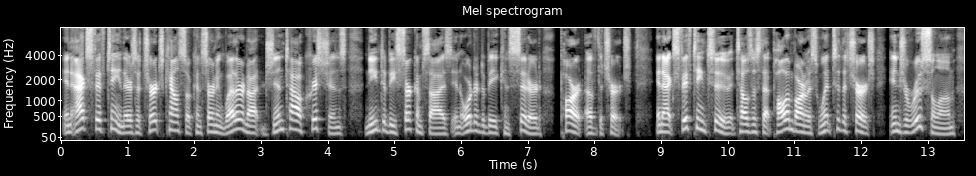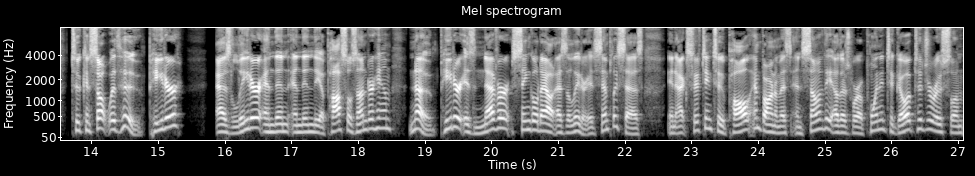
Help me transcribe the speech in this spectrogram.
In Acts 15, there's a church council concerning whether or not Gentile Christians need to be circumcised in order to be considered part of the church. In Acts 15:2, it tells us that Paul and Barnabas went to the church in Jerusalem to consult with who? Peter as leader and then and then the apostles under him? No, Peter is never singled out as the leader. It simply says in Acts 15:2, Paul and Barnabas and some of the others were appointed to go up to Jerusalem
